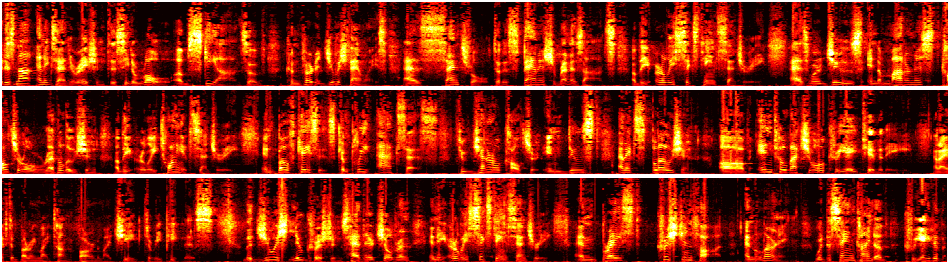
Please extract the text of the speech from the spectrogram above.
it is not an exaggeration to see the role of scions of converted Jewish families as central to the Spanish Renaissance of the early 16th century, as were Jews in the modernist cultural revolution of the early 20th century. In both cases, complete access to general culture induced an explosion of intellectual creativity and I have to bury my tongue far into my cheek to repeat this. The Jewish New Christians had their children in the early 16th century embraced Christian thought and learning with the same kind of creative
